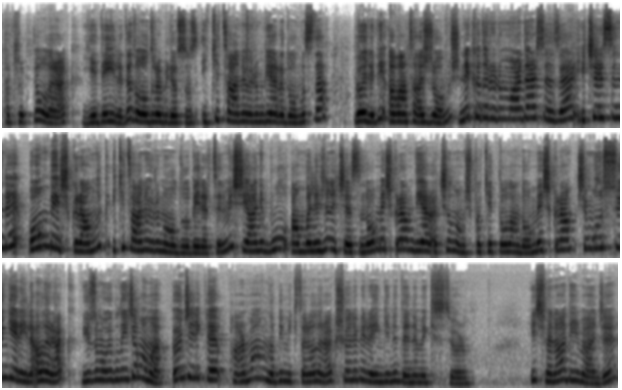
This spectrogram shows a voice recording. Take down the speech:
paketli olarak yedeğiyle de doldurabiliyorsunuz. İki tane ürün bir arada olması da Böyle bir avantajlı olmuş. Ne kadar ürün var derseniz eğer içerisinde 15 gramlık iki tane ürün olduğu belirtilmiş. Yani bu ambalajın içerisinde 15 gram diğer açılmamış paketli olan da 15 gram. Şimdi bunu süngeriyle alarak yüzüme uygulayacağım ama öncelikle parmağımla bir miktar alarak şöyle bir rengini denemek istiyorum. Hiç fena değil bence.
